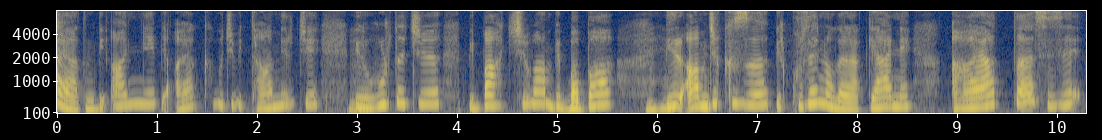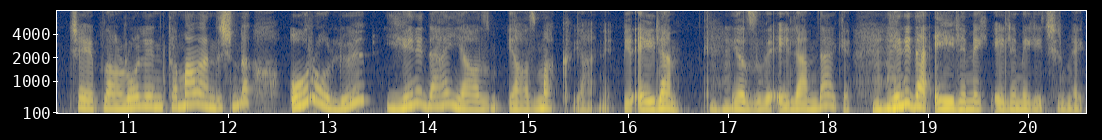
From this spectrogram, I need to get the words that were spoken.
hayatın bir anne, bir ayakkabıcı, bir tamirci, hı. bir hurdacı, bir bahçıvan, bir baba, hı hı. bir amca kızı, bir kuzen olarak yani hayatta size şey yapılan rollerin tamamen dışında o rolü yeniden yaz, yazmak yani bir eylem. Hı hı. Yazı ve eylem derken hı hı. yeniden eylemek, eyleme geçirmek.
